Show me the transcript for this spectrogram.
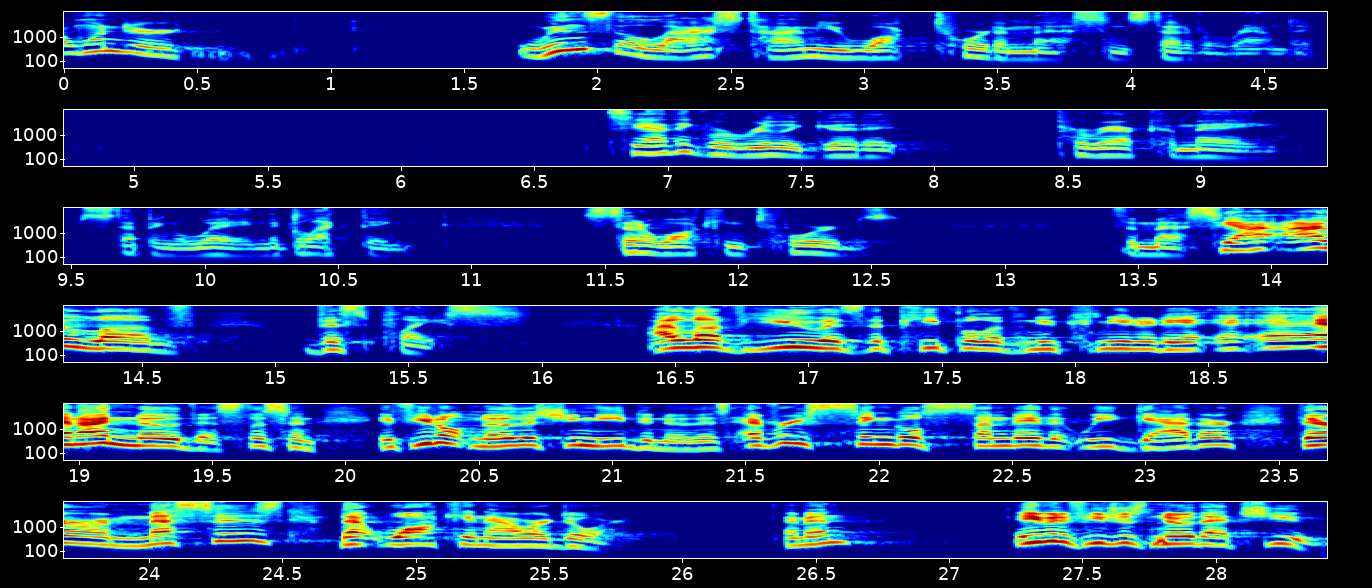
I, wonder, when's the last time you walked toward a mess instead of around it? See, I think we're really good at parerchomē, stepping away, neglecting, instead of walking towards the mess. See, I, I love this place. I love you as the people of New Community. And I know this. Listen, if you don't know this, you need to know this. Every single Sunday that we gather, there are messes that walk in our door. Amen? Even if you just know that's you.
